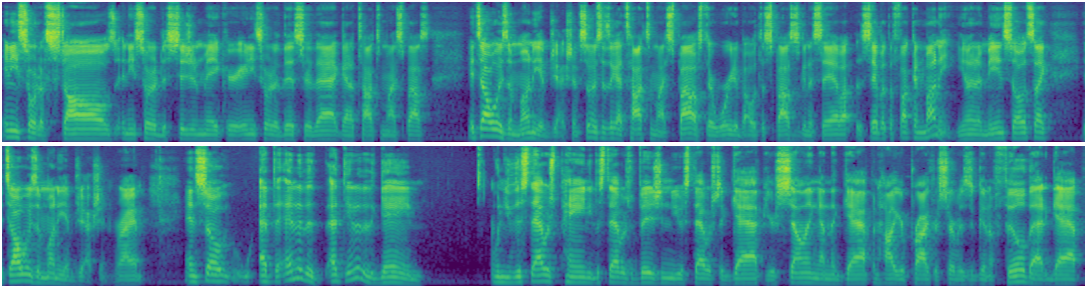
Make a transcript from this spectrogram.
Any sort of stalls, any sort of decision maker, any sort of this or that, got to talk to my spouse. It's always a money objection. If somebody says I got to talk to my spouse, they're worried about what the spouse is going to say about say about the fucking money. You know what I mean? So it's like it's always a money objection, right? And so at the end of the at the end of the game, when you've established pain, you've established vision, you've established a gap, you're selling on the gap and how your product or service is going to fill that gap.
